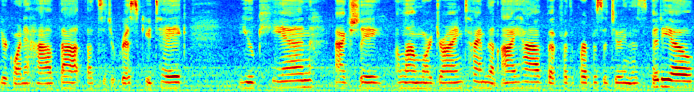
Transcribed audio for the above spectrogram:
you're going to have that. That's a risk you take. You can actually allow more drying time than I have, but for the purpose of doing this video,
